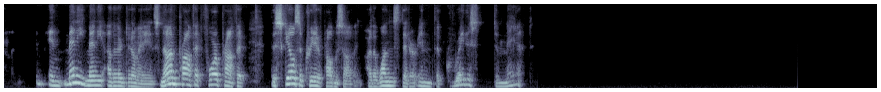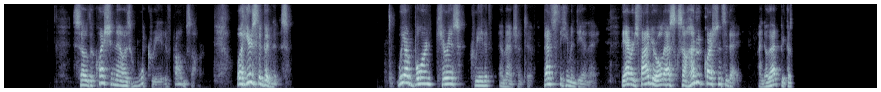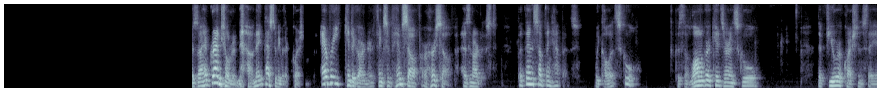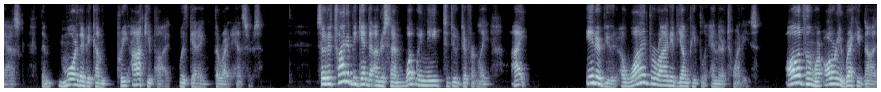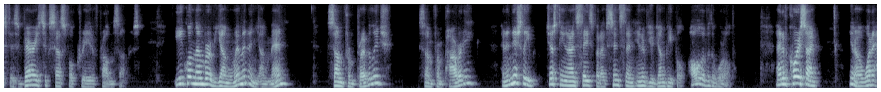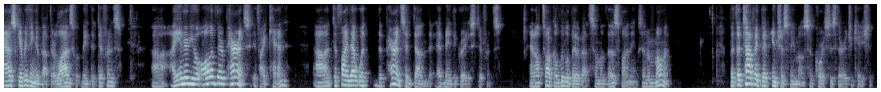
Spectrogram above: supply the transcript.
in many, many other domains, nonprofit, for profit, the skills of creative problem solving are the ones that are in the greatest demand. So the question now is what creative problem solver? Well, here's the good news. We are born curious, creative, imaginative. That's the human DNA. The average five-year-old asks 100 questions a day. I know that because because I have grandchildren now and they pester me with their question. Every kindergartner thinks of himself or herself as an artist, but then something happens. We call it school because the longer kids are in school, the fewer questions they ask, the more they become preoccupied with getting the right answers. So, to try to begin to understand what we need to do differently, I interviewed a wide variety of young people in their 20s, all of whom were already recognized as very successful creative problem solvers. Equal number of young women and young men, some from privilege, some from poverty, and initially just in the United States, but I've since then interviewed young people all over the world. And of course, I, you know, want to ask everything about their lives, what made the difference. Uh, I interview all of their parents, if I can, uh, to find out what the parents had done that had made the greatest difference. And I'll talk a little bit about some of those findings in a moment. But the topic that interests me most, of course, is their education.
